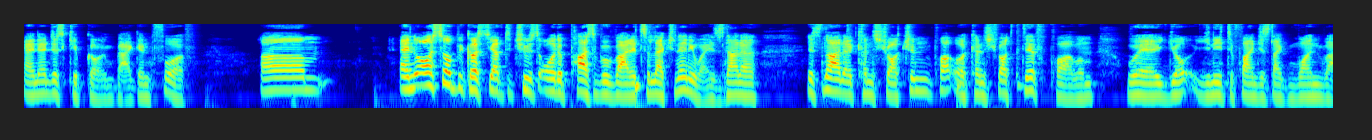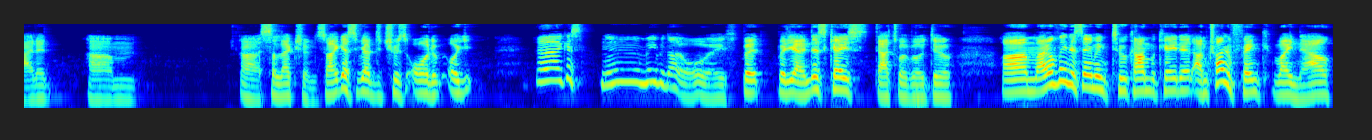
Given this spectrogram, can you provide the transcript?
and then just keep going back and forth. Um, and also because you have to choose all the possible valid selection anyway. It's not a, it's not a construction or constructive problem where you you need to find just like one valid um, uh, selection. So I guess you have to choose all the, or you, uh, I guess uh, maybe not always, but but yeah, in this case, that's what we'll do. Um, I don't think there's anything too complicated. I'm trying to think right now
